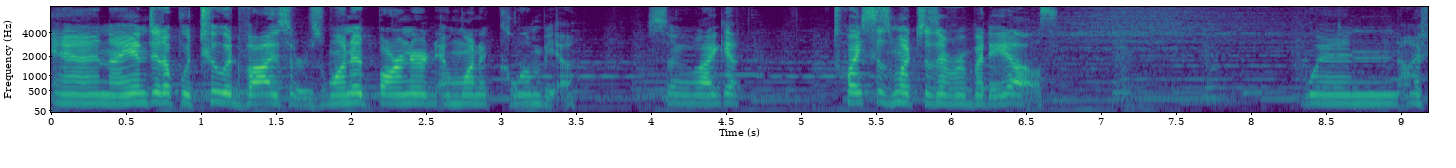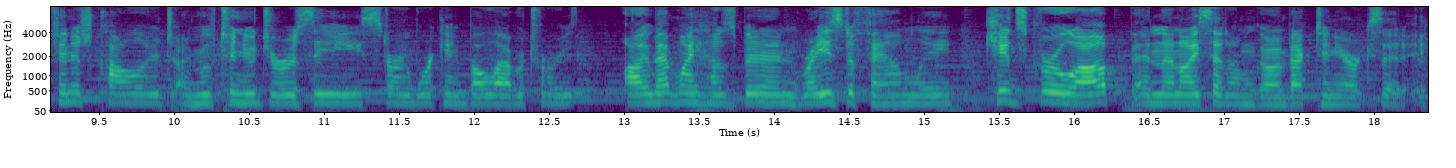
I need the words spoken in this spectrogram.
And I ended up with two advisors, one at Barnard and one at Columbia. So I get twice as much as everybody else. When I finished college, I moved to New Jersey, started working at Bell Laboratories. I met my husband, raised a family, kids grew up, and then I said, I'm going back to New York City.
